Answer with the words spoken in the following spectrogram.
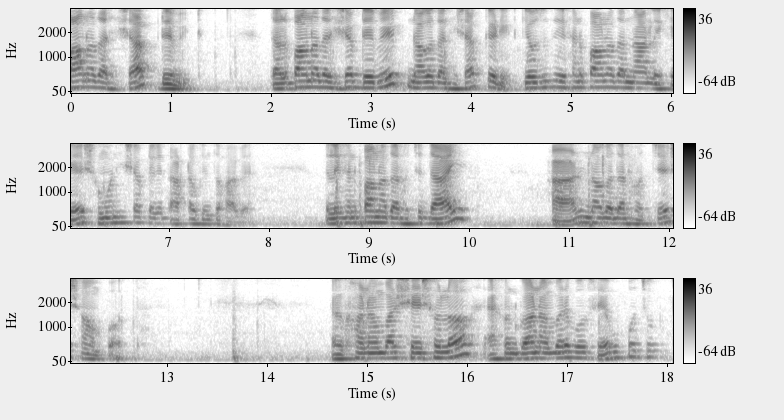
পাওনাদার হিসাব ডেবিট তাহলে পাওনাদার হিসাব ডেবিট নগদান হিসাব ক্রেডিট কেউ যদি এখানে পাওনাদার না লিখে, সুমন হিসাব লেখে তারটাও কিন্তু হবে। তাহলে এখানে পাওনাদার হচ্ছে দায়, আর নগদান হচ্ছে সম্পদ। খ নম্বর শেষ হলো, এখন গ নম্বরে বলছে, উপযুক্ত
